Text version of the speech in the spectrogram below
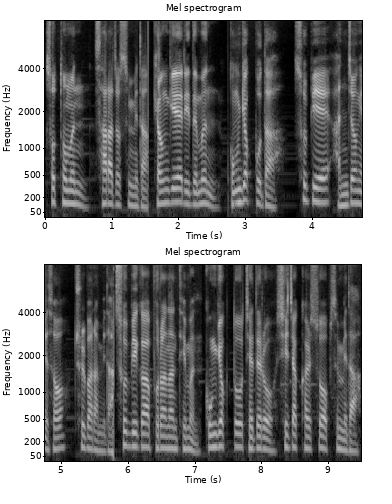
소통은 사라졌습니다. 경기의 리듬은 공격보다 수비의 안정에서 출발합니다. 수비가 불안한 팀은 공격도 제대로 시작할 수 없습니다.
